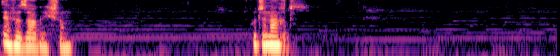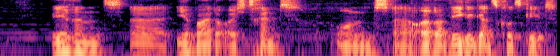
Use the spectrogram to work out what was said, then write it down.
Dafür sorge ich schon. Gute Nacht. Während äh, ihr beide euch trennt und äh, eurer Wege ganz kurz geht,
